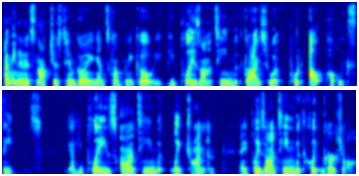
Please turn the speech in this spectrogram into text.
I mean, and it's not just him going against company code. He, he plays on a team with guys who have put out public statements. You know, he plays on a team with Blake Treinen, and he plays on a team with Clayton Kershaw.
